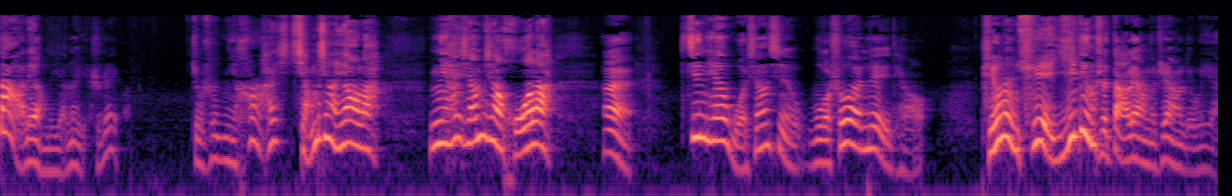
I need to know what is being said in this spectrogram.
大量的言论也是这个，就是你号还想不想要了？你还想不想活了？哎。今天我相信，我说完这一条，评论区也一定是大量的这样留言，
